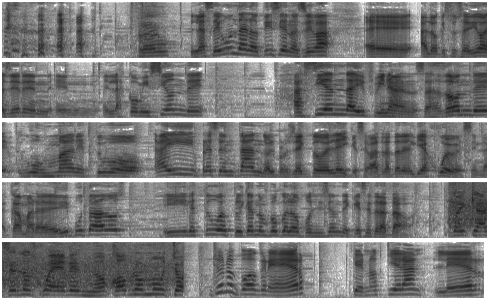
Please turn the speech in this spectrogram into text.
La segunda noticia nos lleva eh, a lo que sucedió ayer en, en, en la comisión de Hacienda y Finanzas, donde Guzmán estuvo ahí presentando el proyecto de ley que se va a tratar el día jueves en la Cámara de Diputados y le estuvo explicando un poco a la oposición de qué se trataba. Doy clases los jueves, no cobro mucho. Yo no puedo creer que no quieran leer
